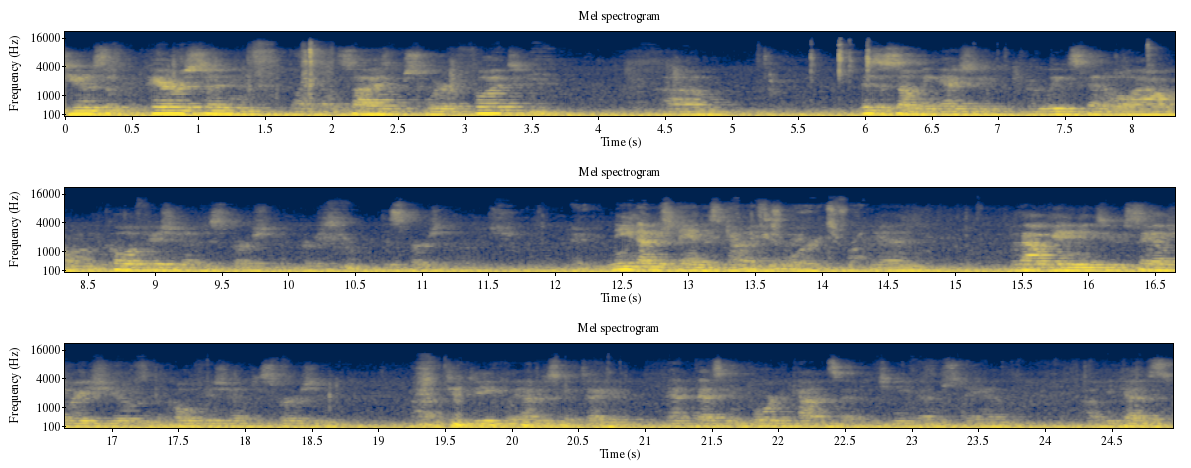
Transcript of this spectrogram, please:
Use units of comparison, like on size per square foot. Um, This is something actually we spend a whole hour on, the coefficient of dispersion versus dispersion. Need to understand this kind of These thing. words from. And without getting into sales ratios and the coefficient of dispersion uh, too deeply, I'm just gonna tell you, that, that's an important concept that you need to understand. uh, Because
